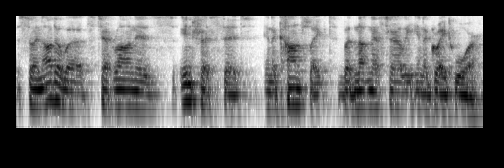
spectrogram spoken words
So, in other words, Tehran is interested in a conflict, but not necessarily in a great war.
